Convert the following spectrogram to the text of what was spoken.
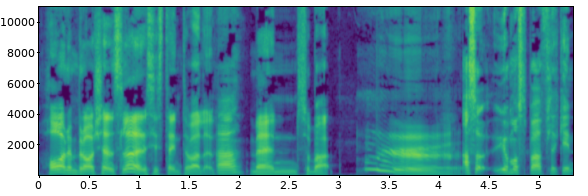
Har en bra känsla där i sista intervallen. Ja. Men så bara Alltså jag måste bara flika in,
